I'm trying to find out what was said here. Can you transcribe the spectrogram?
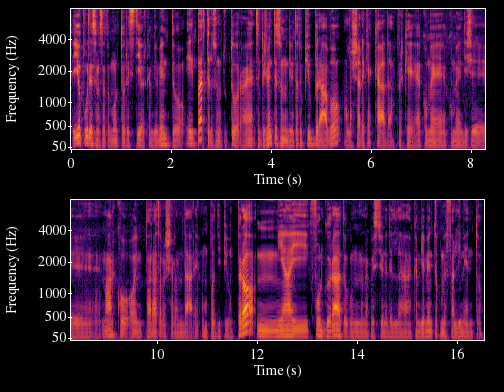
Io pure sono stato molto restio al cambiamento e in parte lo sono tuttora, eh. semplicemente sono diventato più bravo a lasciare che accada, perché eh, come, come dice Marco ho imparato a lasciare andare un po' di più. Però mh, mi hai folgorato con la questione del cambiamento come fallimento,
